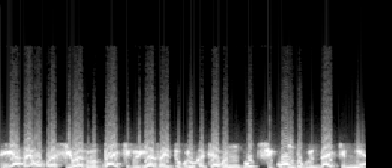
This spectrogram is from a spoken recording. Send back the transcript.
Я прямо просила, я говорю, дайте, говорю, я зайду, говорю, хотя бы вот секунду, говорю, дайте мне.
